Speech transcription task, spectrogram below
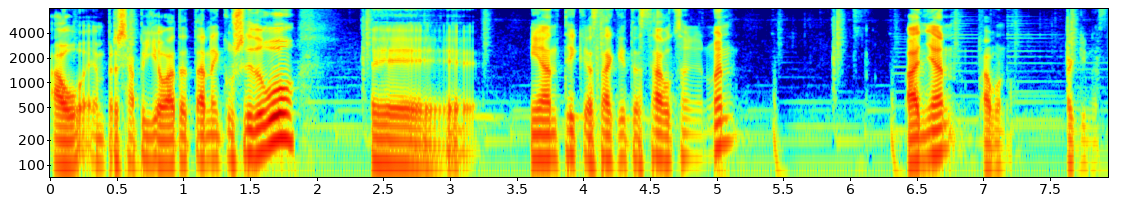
hau enpresa pilo batetan ikusi dugu, e, ni antik ez dakit ezagutzen genuen, baina, ba, bueno, bakin ez,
